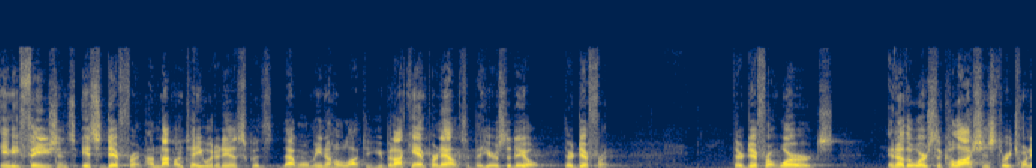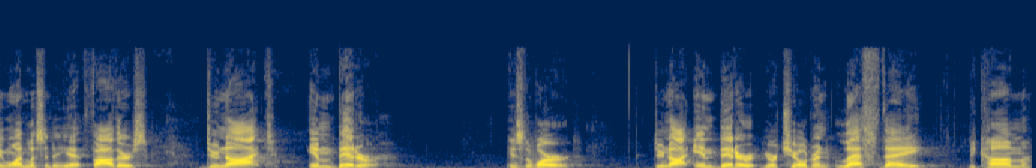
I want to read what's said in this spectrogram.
in Ephesians. It's different. I'm not going to tell you what it is because that won't mean a whole lot to you, but I can pronounce it. But here's the deal they're different. They're different words. In other words, the Colossians 3:21, listen to it. Fathers, do not embitter is the word. Do not embitter your children lest they become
